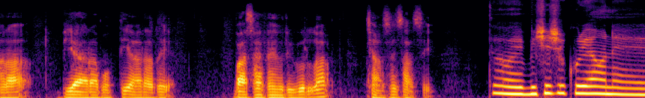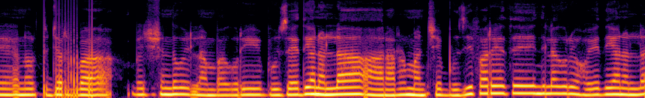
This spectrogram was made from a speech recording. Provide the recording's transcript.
আরা বিয়ারা মতি আরারে বাসা ফেভরিবুল্লা চান্সেস আছে। তো বিশেষ করে মানে নর্তুজার বা বেশি সুন্দর করে লম্বা করে বুঝাই দিয়া নল্লা, আর আর মানুষে বুঝি পারে দিলা করে হয়ে দিয়া নল্লা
